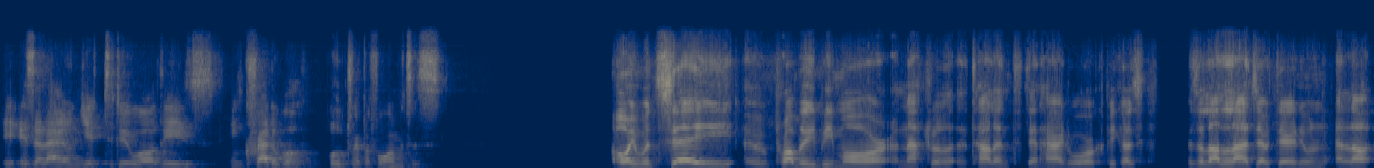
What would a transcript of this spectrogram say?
Is allowing you to do all these incredible ultra performances? Oh, I would say it would probably be more natural talent than hard work because there's a lot of lads out there doing a lot,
